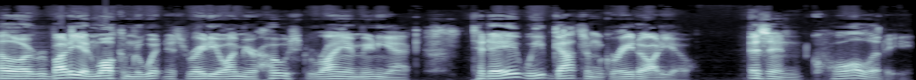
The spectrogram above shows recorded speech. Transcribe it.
Hello, everybody, and welcome to Witness Radio. I'm your host, Ryan Muniak. Today, we've got some great audio, as in quality.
